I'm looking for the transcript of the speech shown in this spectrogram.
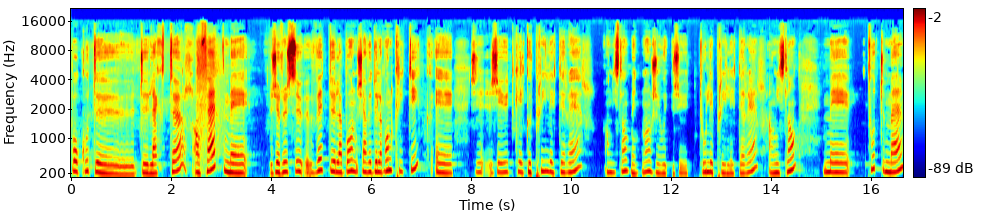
beaucoup de, de lecteurs, en fait, mais je recevais de la bonne, j'avais de la bonne critique et j'ai eu quelques prix littéraires en Islande. Maintenant, j'ai eu- tous les prix littéraires en Islande, mais tout de même,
